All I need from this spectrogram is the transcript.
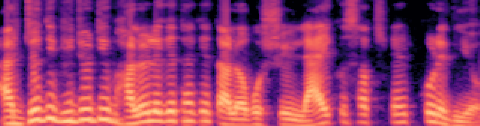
আর যদি ভিডিওটি ভালো লেগে থাকে, তাহলে অবশ্যই লাইক ও সাবস্ক্রাইব করে দিও।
